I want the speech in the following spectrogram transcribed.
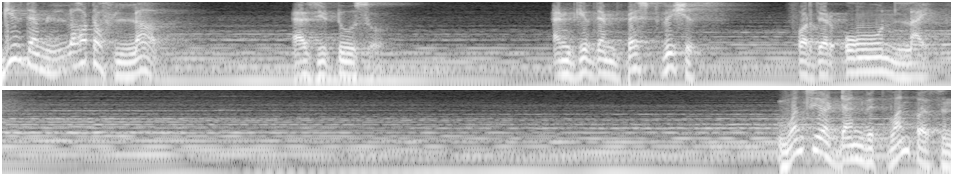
Give them lot of love as you do so and give them best wishes for their own life. Once you are done with one person,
